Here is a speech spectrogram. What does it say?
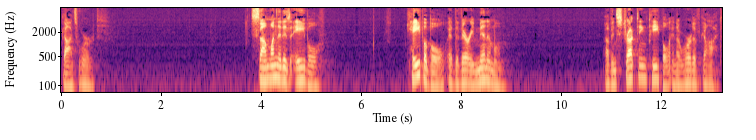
God's Word. Someone that is able, capable at the very minimum, of instructing people in the Word of God.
